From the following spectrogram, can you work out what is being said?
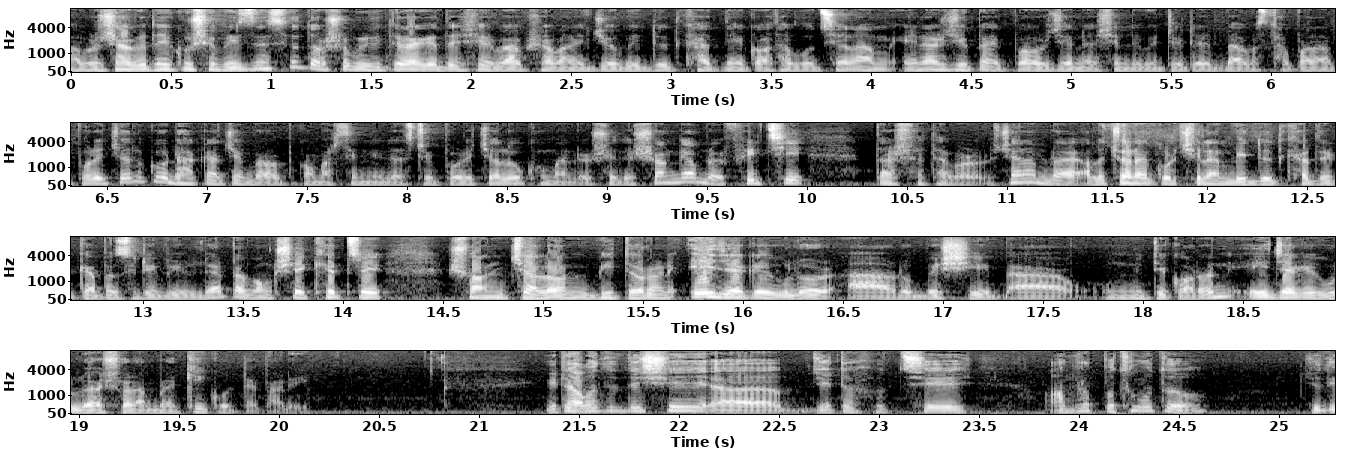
আমরা স্বাগত একুশে বিজনেসে। দর্শক বিরতির আগে দেশের ব্যবসা, বাণিজ্য, বিদ্যুৎ খাত নিয়ে কথা বলছিলাম এনার্জি প্যাক পাওয়ার জেনারেশন লিমিটেডের ব্যবস্থাপনা পরিচালক ও Dhaka chamber of commerce and industry পরিচালক হুমায়ুন রশিদের সঙ্গে আমরা ফিরছি। তার সাথে আবার আলোচনা। আমরা আলোচনা করছিলাম বিদ্যুৎ খাতের ক্যাপাসিটি বিল্ড আপ এবং সেক্ষেত্রে সঞ্চালন, বিতরণ এই জায়গাগুলোর আরও বেশি উন্নতিকরণ। এই জায়গাগুলো আসলে আমরা কি করতে পারি? এটা আমাদের দেশে যেটা হচ্ছে আমরা প্রথমত যদি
